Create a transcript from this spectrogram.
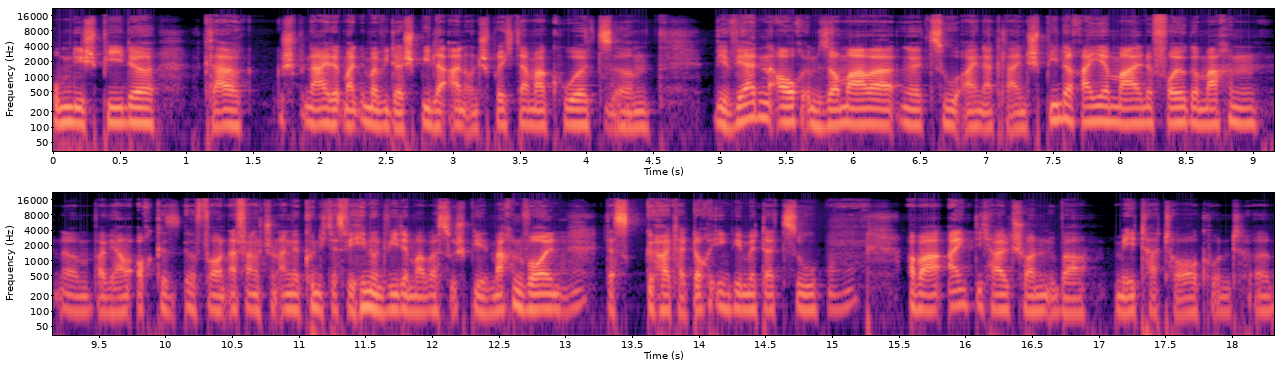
um die Spiele. Klar schneidet man immer wieder Spiele an und spricht da mal kurz. Ähm, wir werden auch im Sommer äh, zu einer kleinen Spielereihe mal eine Folge machen, ähm, weil wir haben auch äh, von Anfang schon angekündigt, dass wir hin und wieder mal was zu spielen machen wollen. Das gehört halt doch irgendwie mit dazu. Aber eigentlich halt schon über Metatalk. Und äh,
